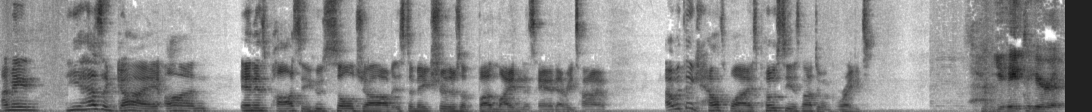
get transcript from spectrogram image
I mean, he has a guy on in his posse whose sole job is to make sure there's a Bud Light in his hand every time. I would think health wise, Posty is not doing great. You hate to hear it.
